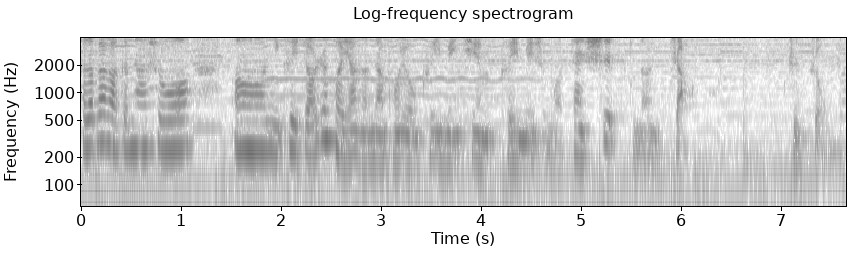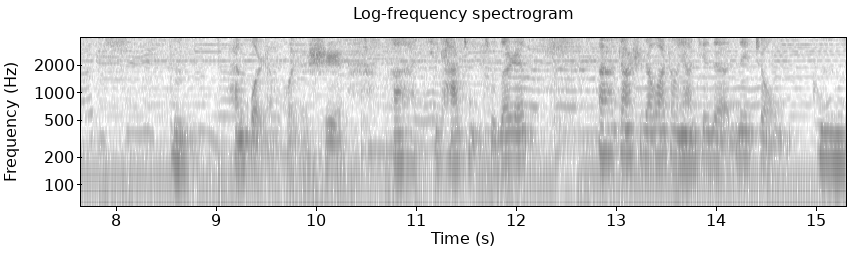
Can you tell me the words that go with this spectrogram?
他的爸爸跟他说：“嗯，你可以交任何样的男朋友，可以没钱，可以没什么，但是不能找这种，嗯，韩国人或者是啊其他种族的人。”啊，当时的万众洋街的那种嗯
